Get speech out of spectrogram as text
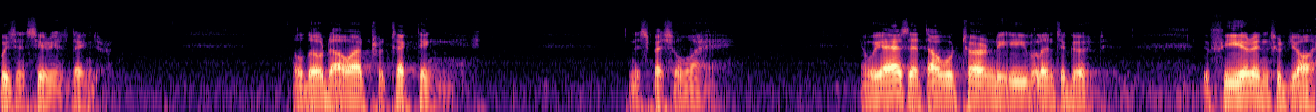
who is in serious danger although thou art protecting in a special way. And we ask that thou would turn the evil into good, the fear into joy,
